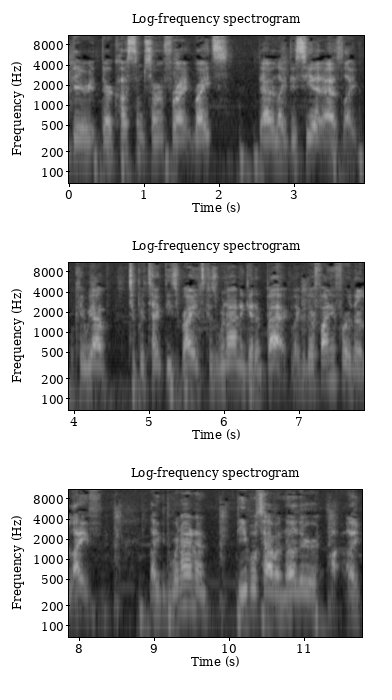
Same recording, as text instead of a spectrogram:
they're they're accustomed certain rights that like they see it as like okay we have to protect these rights because we're not gonna get it back. Like they're fighting for their life. Like we're not gonna be able to have another uh, like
